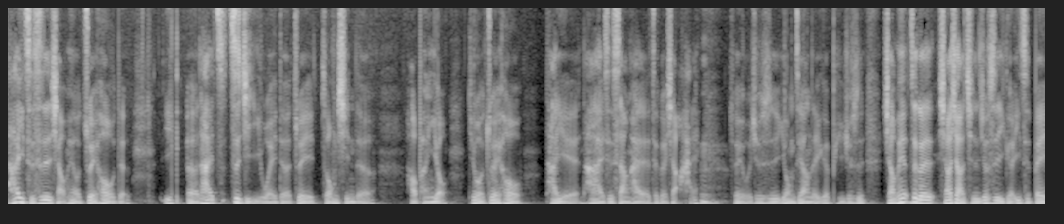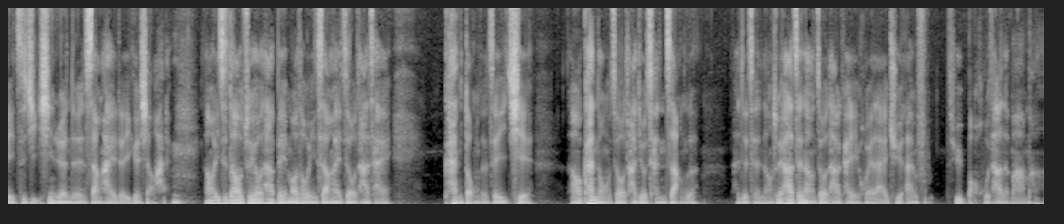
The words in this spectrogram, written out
它一直是小朋友最后的一呃，他自自己以为的最忠心的好朋友，结果最后他也他还是伤害了这个小孩，嗯。所以我就是用这样的一个比喻，就是小朋友这个小小其实就是一个一直被自己信任的人伤害的一个小孩，嗯。然后一直到最后他被猫头鹰伤害之后，他才看懂了这一切，然后看懂了之后他就成长了，他就成长，所以他成长之后他可以回来去安抚、去保护他的妈妈。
